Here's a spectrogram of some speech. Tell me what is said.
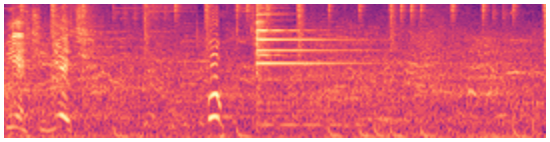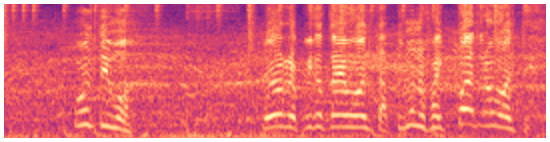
Dieci, dieci. Uh. Último. Yo lo repito tres vueltas. Tú me lo fai cuatro volte.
